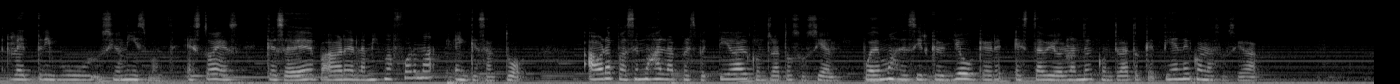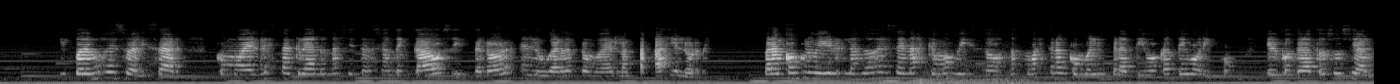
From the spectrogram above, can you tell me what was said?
retribucionismo, esto es, que se debe pagar de la misma forma en que se actuó. Ahora pasemos a la perspectiva del contrato social. Podemos decir que el Joker está violando el contrato que tiene con la sociedad. Y podemos visualizar cómo él está creando una situación de caos y terror en lugar de promover la paz y el orden. Para concluir, las dos escenas que hemos visto nos muestran cómo el imperativo categórico y el contrato social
